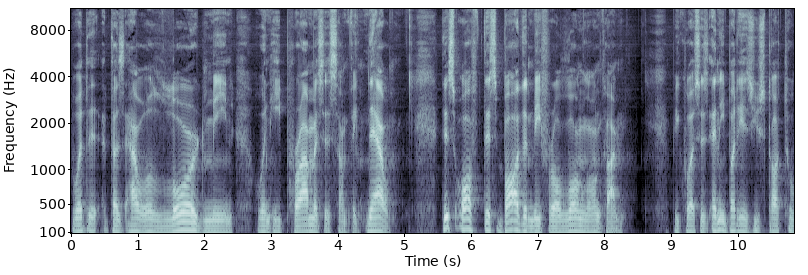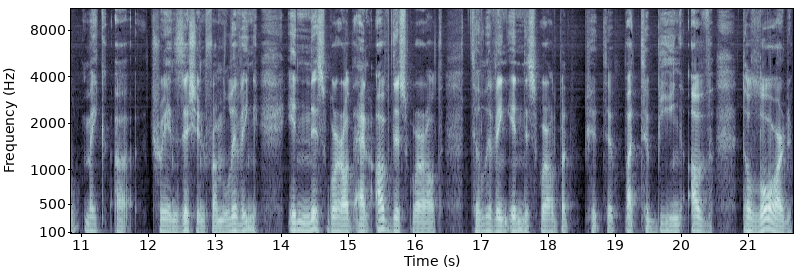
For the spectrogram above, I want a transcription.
what does our Lord mean when He promises something? Now, this off this bothered me for a long, long time, because as anybody as you start to make a transition from living in this world and of this world to living in this world, but to, but to being of the Lord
